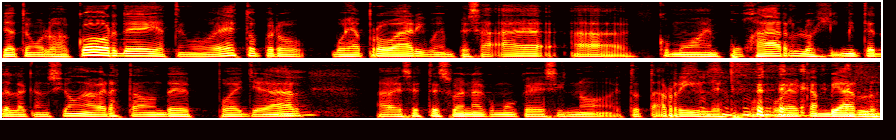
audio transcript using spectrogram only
ya tengo los acordes, ya tengo esto, pero voy a probar y voy a empezar a, a como a empujar los límites de la canción, a ver hasta dónde puedes llegar. A veces te suena como que decís, no, esto está horrible, voy a cambiarlo.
